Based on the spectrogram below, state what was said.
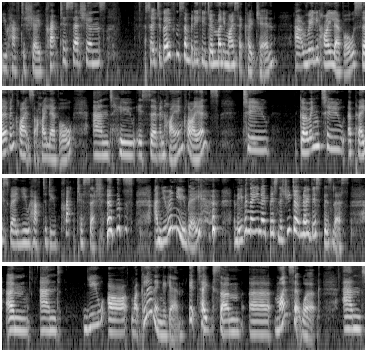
you have to show practice sessions, so to go from somebody who's doing money mindset coaching at a really high level, serving clients at high level, and who is serving high end clients, to going to a place where you have to do practice sessions and you're a newbie. And even though you know business you don't know this business. Um, and you are like learning again. It takes some uh, mindset work. And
